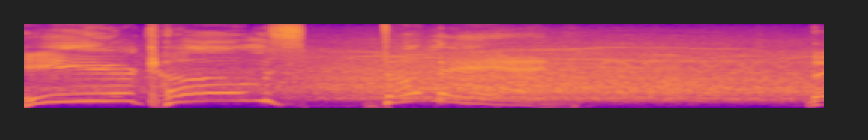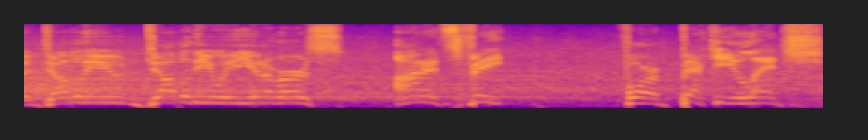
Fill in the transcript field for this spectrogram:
Here comes the man. The WWE Universe on its feet for Becky Lynch.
